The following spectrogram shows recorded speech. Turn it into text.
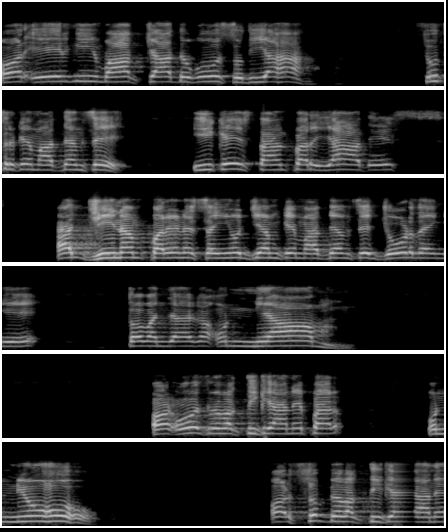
और एरगी वाक चाद को सुदिया। सूत्र के माध्यम से ई के स्थान पर यह आदेश अजीनम परिण संयोज्यम के माध्यम से जोड़ देंगे तो बन जाएगा उन्याम। और ओस विभक्ति के आने पर उन्यो हो और शुभ विभक्ति के आने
